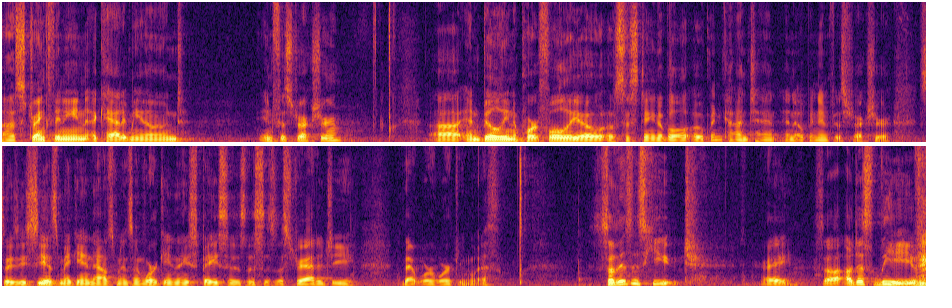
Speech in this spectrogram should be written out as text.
uh, strengthening academy-owned infrastructure, uh, and building a portfolio of sustainable open content and open infrastructure. So as you see us making announcements and working in these spaces, this is the strategy that we're working with. So this is huge, right? So I'll just leave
